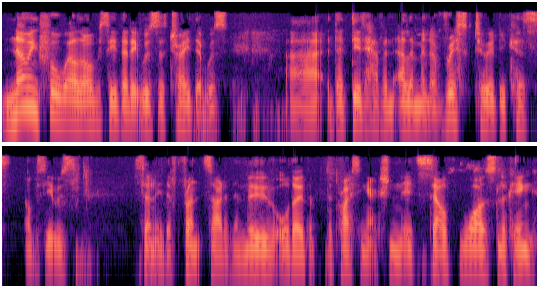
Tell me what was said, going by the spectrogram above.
knowing full well obviously that it was a trade that was uh, that did have an element of risk to it because obviously it was certainly the front side of the move, although the, the pricing action itself was looking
